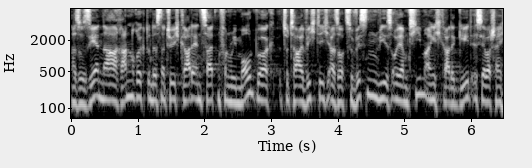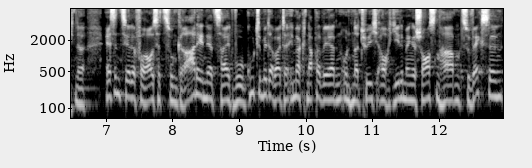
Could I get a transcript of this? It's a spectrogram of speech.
Also sehr nah ranrückt. Und das ist natürlich gerade in Zeiten von Remote Work total wichtig. Also zu wissen, wie es eurem Team eigentlich gerade geht, ist ja wahrscheinlich eine essentielle Voraussetzung, gerade in der Zeit, wo gute Mitarbeiter immer knapper werden und natürlich auch jede Menge Chancen haben zu wechseln,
